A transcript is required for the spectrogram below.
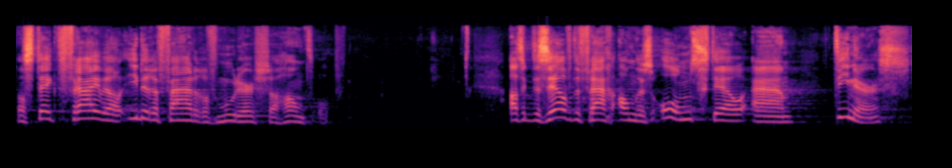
dan steekt vrijwel iedere vader of moeder zijn hand op. Als ik dezelfde vraag andersom stel aan tieners,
